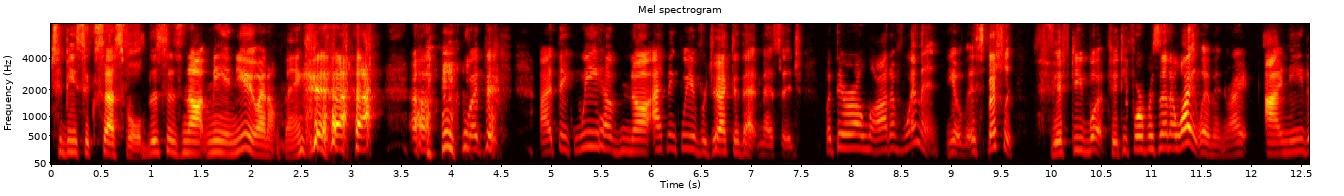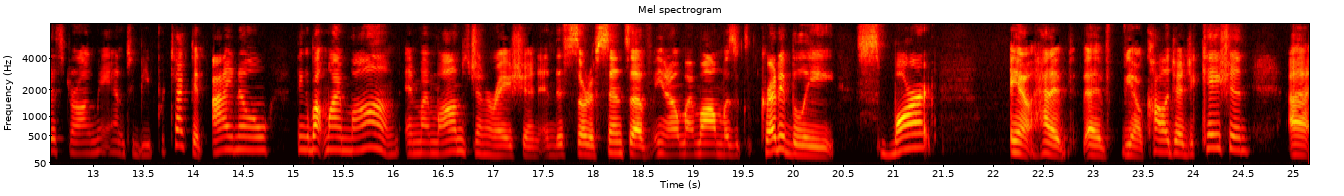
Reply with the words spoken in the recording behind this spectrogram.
to be successful. This is not me and you, I don't think. Uh, but the, I think we have not. I think we have rejected that message. But there are a lot of women, you know, especially fifty what fifty four percent of white women, right? I need a strong man to be protected. I know. Think about my mom and my mom's generation, and this sort of sense of, you know, my mom was incredibly smart, you know, had a, a you know college education, uh,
